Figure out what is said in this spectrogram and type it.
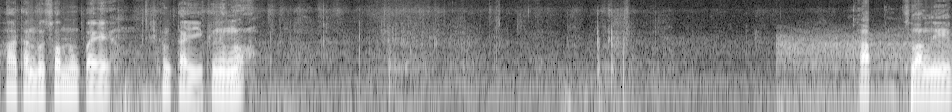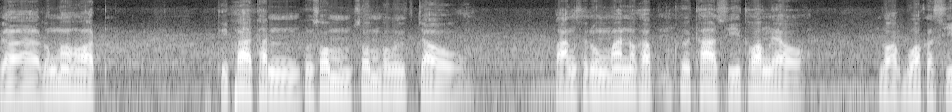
พาท่านผู้ชมลงไปทั้งไตอีกทีหนึ่งเนาะครับช่วงนี้ก็ลงมาฮอด ที่ผ้าทันผู้ส้มส้มพระพุทธเจ้าปางสะดุงมั่นเนาะครับ คือท่าสีท่องแล้ว ดอกบัวกับสี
